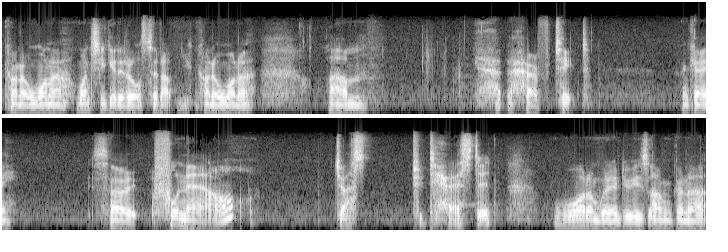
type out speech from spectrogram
kind of want to once you get it all set up you kind of want to um, have ticked. Okay? So for now just to test it what I'm going to do is I'm going to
